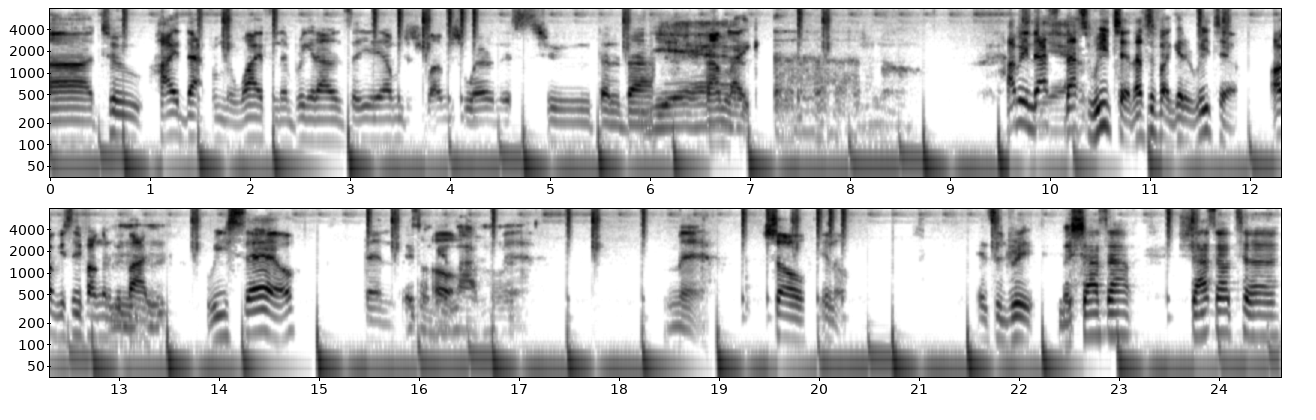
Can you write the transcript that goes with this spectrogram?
uh, to hide that from the wife and then bring it out and say, yeah, I'm just I'm just wearing this shoe, da da da. Yeah, And I'm like, uh, I don't know. I mean, that's Yeah. that's retail. That's if I get it retail. Obviously, if I'm going to be buying resale, then it's gonna be Oh, a lot more. man. man. So you know, it's a dream. But shouts out, shouts out to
